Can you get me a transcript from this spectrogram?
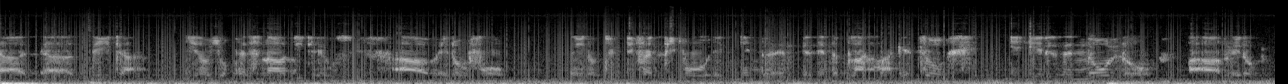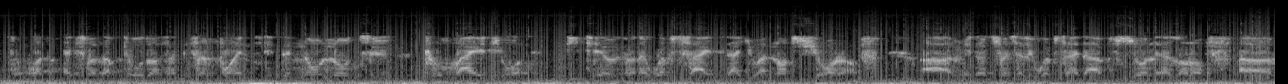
uh, uh, data, you know, your personal details, um, you know, for you know, to different people in, in the in, in, the black market. So it, it is a no-no. Um, you know, what experts have told us at different points, it's a no-no to provide your details on a website that you are not sure of. Um, you know, especially websites that have shown a lot of um,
